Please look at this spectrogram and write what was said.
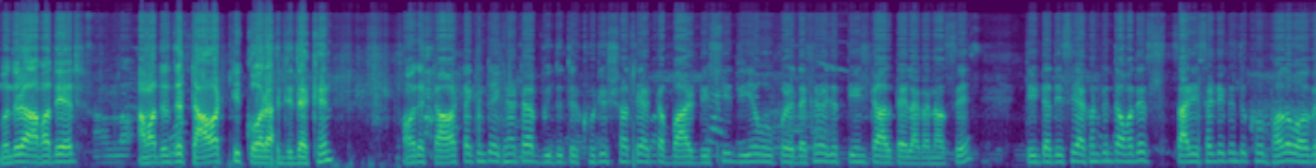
বন্ধুরা আমাদের আমাদের যে টাওয়ারটি করা যে দেখেন আমাদের টাওয়ারটা কিন্তু এখানে একটা বিদ্যুতের খুঁটির সাথে একটা বার ডিসি দিয়ে উপরে দেখেন ওই যে তিনটা আলতায় লাগানো আছে। তিনটা ডিসি এখন কিন্তু আমাদের চারি সাইডে কিন্তু খুব ভালোভাবে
